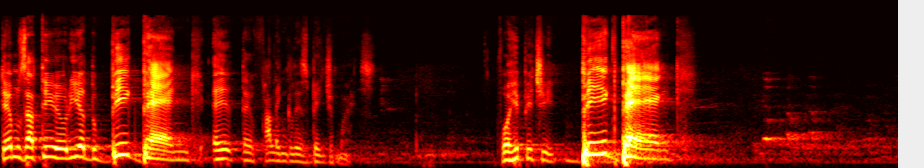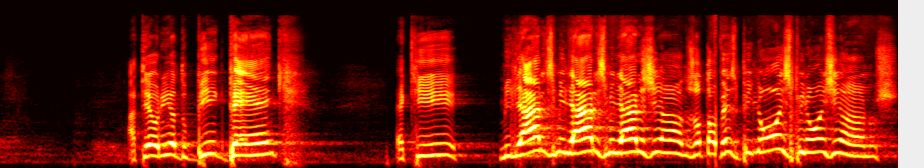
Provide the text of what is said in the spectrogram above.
temos a teoria do Big Bang. Eita, eu falo inglês bem demais. Vou repetir: Big Bang. A teoria do Big Bang é que milhares, milhares, milhares de anos, ou talvez bilhões, bilhões de anos,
